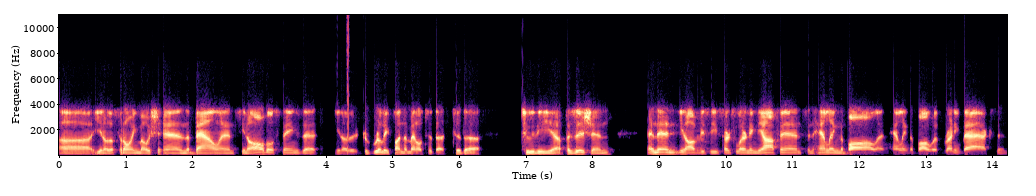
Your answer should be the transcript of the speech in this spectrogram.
uh, you know, the throwing motion, the balance, you know, all those things that you know they're really fundamental to the to the to the uh, position. And then you know, obviously, he starts learning the offense and handling the ball and handling the ball with running backs and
